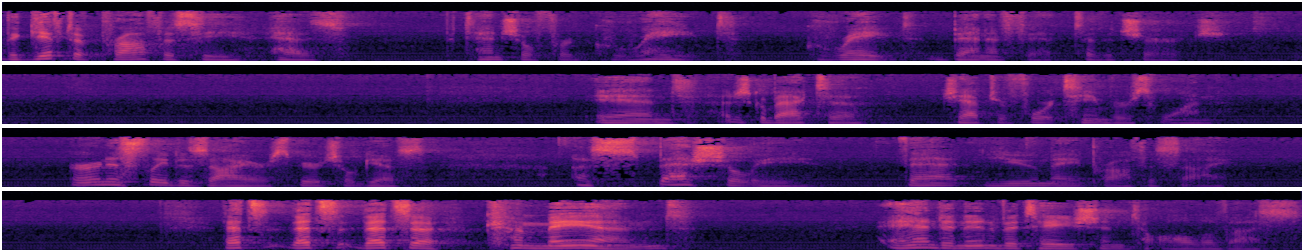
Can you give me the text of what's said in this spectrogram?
The gift of prophecy has potential for great, great benefit to the church. And I just go back to chapter 14, verse 1. Earnestly desire spiritual gifts, especially that you may prophesy. That's, that's, that's a command and an invitation to all of us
